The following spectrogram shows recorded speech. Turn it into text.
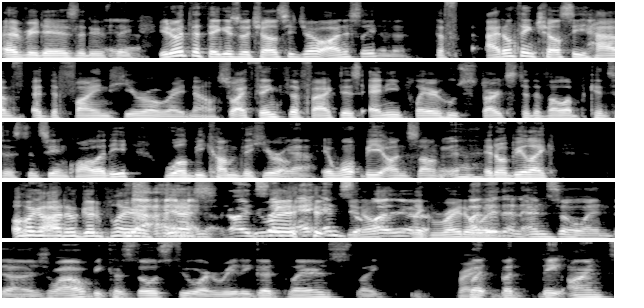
Every day is a new thing. Yeah. You know what the thing is with Chelsea, Joe? Honestly, Yeah. the f- I don't think Chelsea have a defined hero right now. So I think the fact is any player who starts to develop consistency and quality will become the hero. Yeah. It won't be unsung. Yeah. It'll be like, oh my god, a good player. Yeah, I- I yes. It's like Enzo, you know, uh, like right away. Other than Enzo and uh, Joao, because those two are really good players. Like, right. but but they aren't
